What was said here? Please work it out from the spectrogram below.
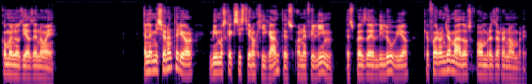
como en los días de Noé. En la emisión anterior vimos que existieron gigantes o Nefilim después del diluvio que fueron llamados hombres de renombre.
